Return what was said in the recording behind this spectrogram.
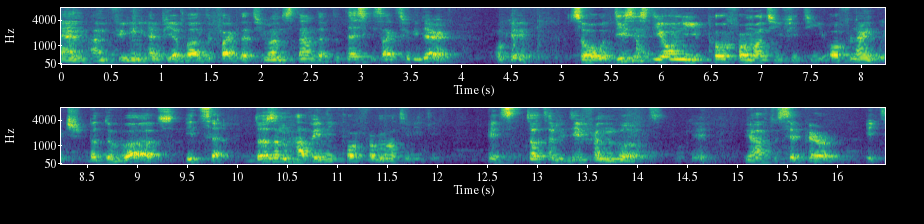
and I'm feeling happy about the fact that you understand that the desk is actually there, okay? So this is the only performativity of language, but the words itself doesn't have any performativity. It's totally different words, okay? You have to separate it.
